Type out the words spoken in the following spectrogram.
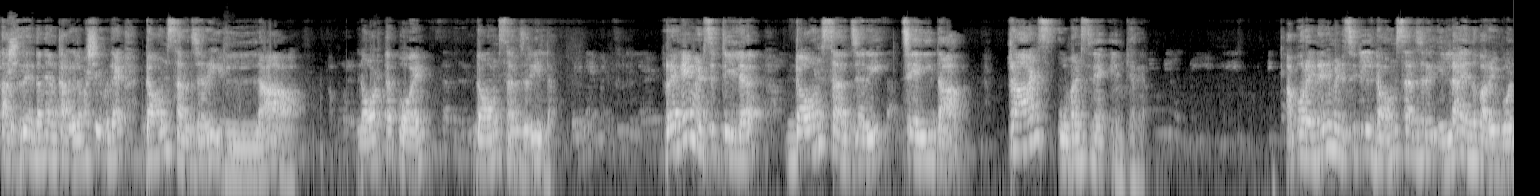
സർജറി എന്താന്ന് ഞങ്ങൾക്ക് അറിയില്ല. പക്ഷെ ഇവിടെ ഡൗൺ സർജറി ഇല്ല. Not a point down surgery ഇല്ല. റെനെ മെഡിസിറ്റിയിൽ ഡൗൺ സർജറി ചെയ്ത ട്രാൻസ് വുമൻസിനെ എനിക്കറിയാം. അപ്പോൾ റെനെ മെഡിസിറ്റിയിൽ ഡൗൺ സർജറി ഇല്ല എന്ന് പറയുമ്പോൾ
